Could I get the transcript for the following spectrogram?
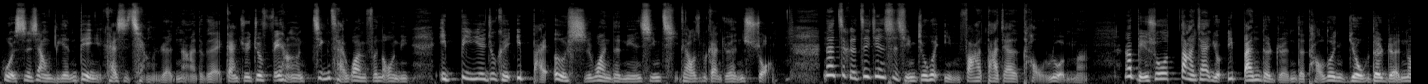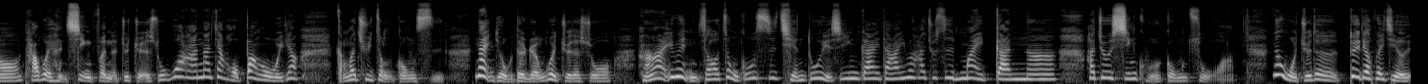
或者是像联电也开始抢人啊，对不对？感觉就非常精彩万分哦！你一毕业就可以一百二十万的年薪起跳，是不是感觉很爽，那这个这件事情就会引发大家的讨论嘛。那比如说，大家有一般的人的讨论，有的人哦，他会很兴奋的，就觉得说，哇，那这样好棒哦，我一定要赶快去这种公司。那有的人会觉得说，啊，因为你知道这种公司钱多也是应该的啊，因为他就是卖干呐，他就是辛苦的工作啊。那我觉得对掉飞机而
